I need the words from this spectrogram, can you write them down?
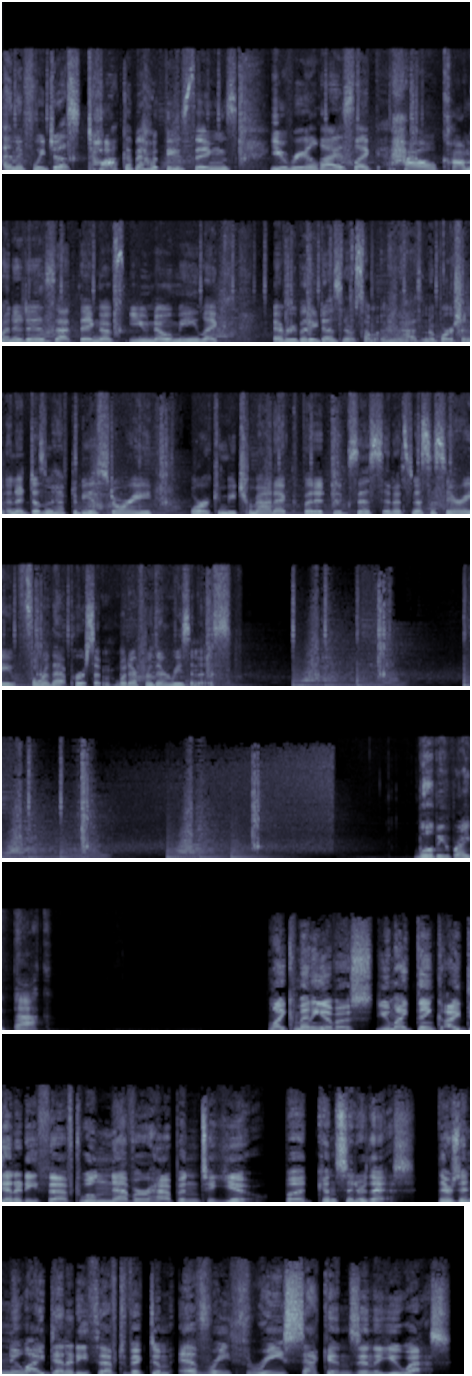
And if we just talk about these things, you realize like how common it is that thing of you know me, like everybody does know someone who has an abortion and it doesn't have to be a story or it can be traumatic, but it exists and it's necessary for that person, whatever their reason is. We'll be right back. Like many of us, you might think identity theft will never happen to you. But consider this there's a new identity theft victim every three seconds in the U.S.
